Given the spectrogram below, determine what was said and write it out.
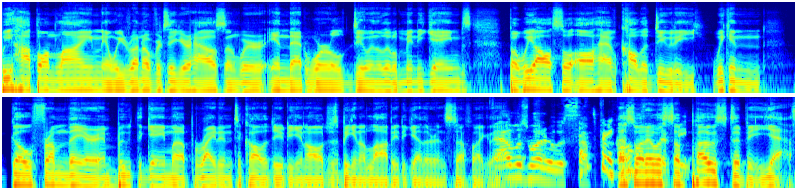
we hop online and we run over to your house and we're in that world doing the little mini games but we also all have Call of Duty. We can go from there and boot the game up right into Call of Duty and all just be in a lobby together and stuff like that. That was what it was. That's pretty cool. That's what it was to be. supposed to be. Yes.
